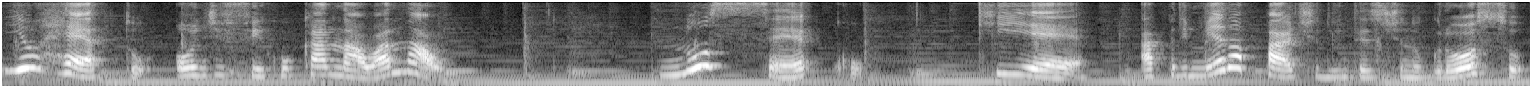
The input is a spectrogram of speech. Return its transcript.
e o reto, onde fica o canal anal. No seco, que é a primeira parte do intestino grosso,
